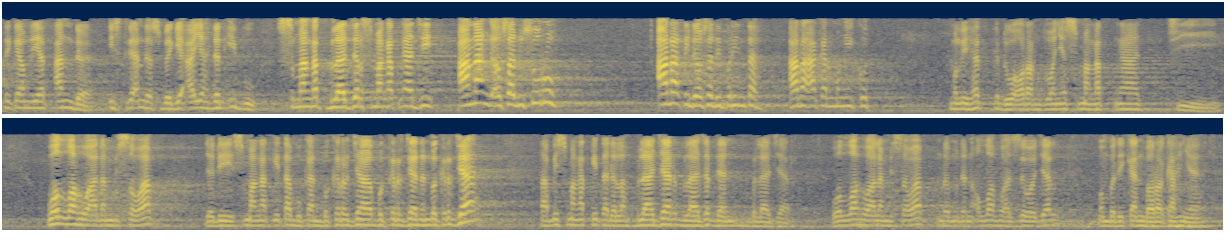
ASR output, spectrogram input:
ketika melihat Anda, istri Anda sebagai ayah dan ibu, semangat belajar, semangat ngaji, anak nggak usah disuruh. Anak tidak usah diperintah, anak akan mengikut melihat kedua orang tuanya semangat ngaji. Wallahu a'lam bishawab. Jadi semangat kita bukan bekerja, bekerja dan bekerja, tapi semangat kita adalah belajar, belajar dan belajar. Wallahu a'lam bishawab. Mudah-mudahan Allah Azza wa Jalla memberikan barakahnya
